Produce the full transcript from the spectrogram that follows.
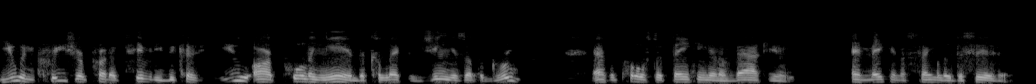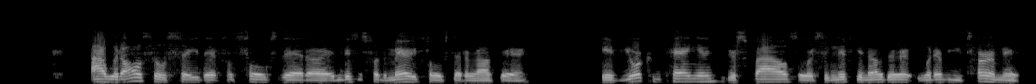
you increase your productivity because you are pulling in the collective genius of the group as opposed to thinking in a vacuum and making a singular decision. I would also say that for folks that are, and this is for the married folks that are out there, if your companion, your spouse, or significant other, whatever you term it,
